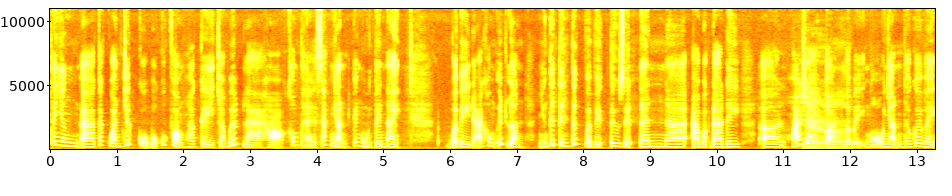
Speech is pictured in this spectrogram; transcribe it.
Thế nhưng à, các quan chức của Bộ Quốc phòng Hoa Kỳ cho biết là họ không thể xác nhận cái nguồn tin này. bởi vì đã không ít lần những cái tin tức về việc tiêu diệt tên uh, al-Baghdadi uh, hóa ra Yeah. toàn là bị ngộ nhận thưa quý vị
